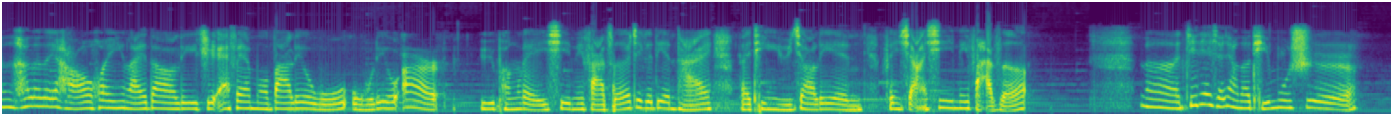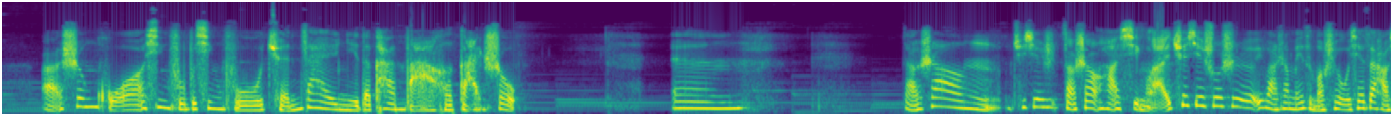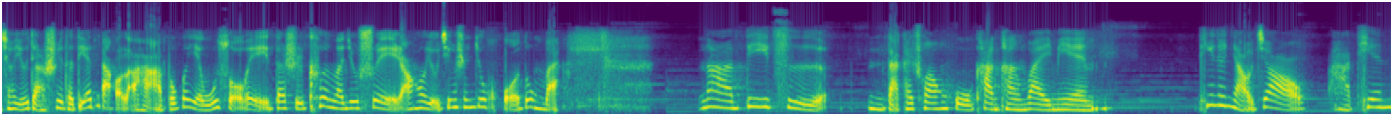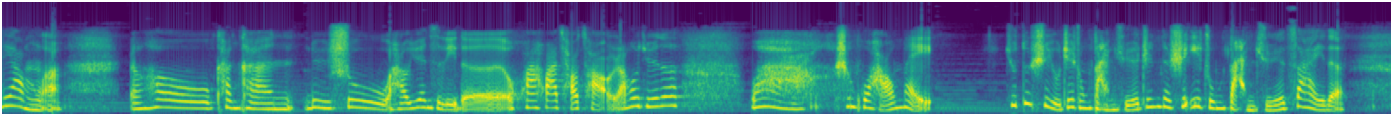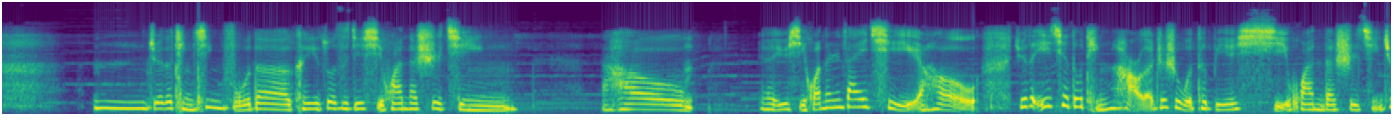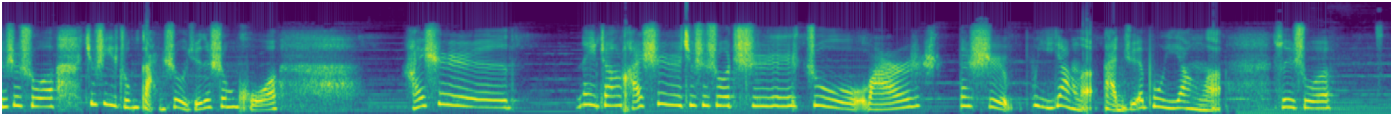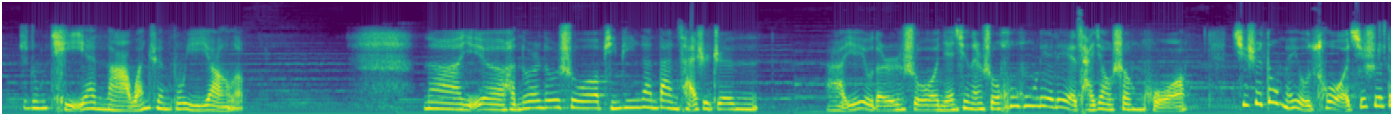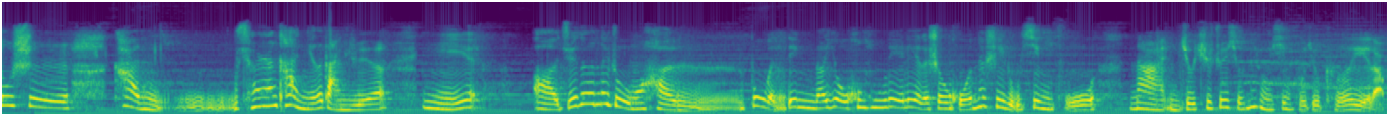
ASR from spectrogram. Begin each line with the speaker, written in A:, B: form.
A: 嗯，Hello，大家好，欢迎来到励志 FM 八六五五六二于鹏磊吸引力法则这个电台，来听于教练分享吸引力法则。那今天想讲的题目是，呃，生活幸福不幸福，全在你的看法和感受。早上，确切是早上哈醒来，确切说是一晚上没怎么睡。我现在好像有点睡得颠倒了哈，不过也无所谓。但是困了就睡，然后有精神就活动吧。那第一次，嗯，打开窗户看看外面，听着鸟叫啊，天亮了，然后看看绿树，还有院子里的花花草草，然后觉得哇，生活好美。就顿时有这种感觉，真的是一种感觉在的，嗯，觉得挺幸福的，可以做自己喜欢的事情，然后呃与喜欢的人在一起，然后觉得一切都挺好的，这是我特别喜欢的事情。就是说，就是一种感受，觉得生活还是那张，还是就是说吃住玩。但是不一样了，感觉不一样了，所以说这种体验呐完全不一样了。那也很多人都说平平淡淡才是真啊，也有的人说年轻人说轰轰烈烈才叫生活，其实都没有错，其实都是看全然看你的感觉，你。啊，觉得那种很不稳定的又轰轰烈烈的生活，那是一种幸福，那你就去追求那种幸福就可以了。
